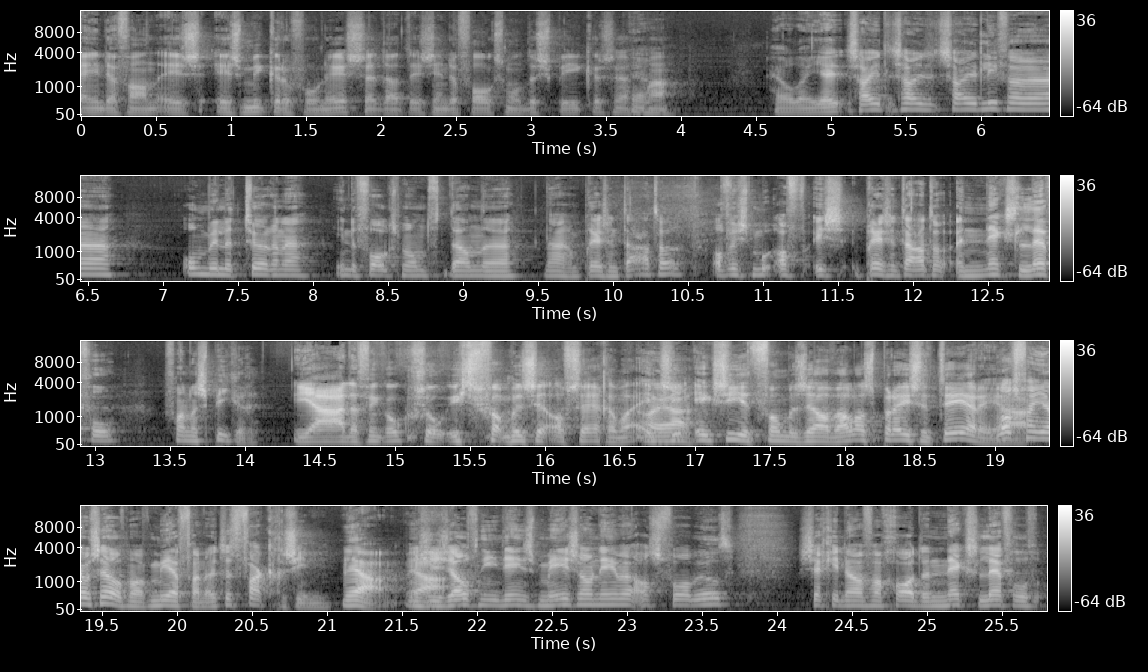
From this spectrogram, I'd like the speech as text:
een daarvan is, is microfonist. Dat is in de volksmond de speaker, zeg Ja. maar. Helder. Jij, zou, je, zou, je, zou je het liever om willen turnen in de volksmond dan naar een presentator? Of is, of is presentator een next level van een speaker? Ja, dat vind ik ook zoiets van mezelf zeggen. Maar Oh, ik, ja. zie, ik zie het van mezelf wel als presenteren. Ja, Los van jouzelf, maar meer vanuit het vak gezien. ja, Als ja. je jezelf niet eens mee zou nemen als voorbeeld, zeg je dan van, goh, de next level,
